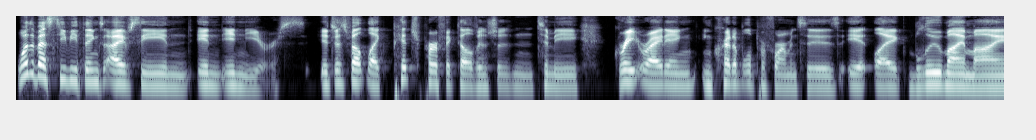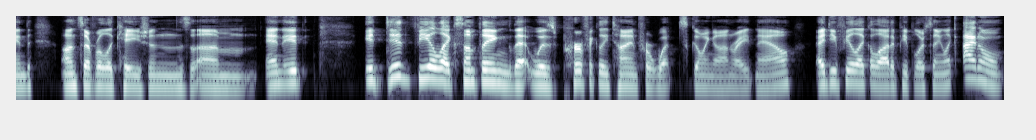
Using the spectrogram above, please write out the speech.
One of the best TV things I've seen in in years. It just felt like pitch perfect television to me. Great writing, incredible performances. It like blew my mind on several occasions. Um, and it it did feel like something that was perfectly timed for what's going on right now. I do feel like a lot of people are saying like I don't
